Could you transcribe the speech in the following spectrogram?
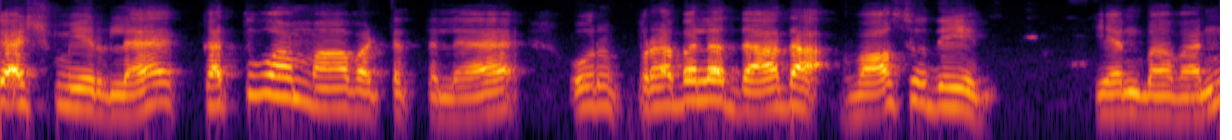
காஷ்மீர்ல கத்துவா மாவட்டத்துல ஒரு பிரபல தாதா வாசுதேவ் என்பவன்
